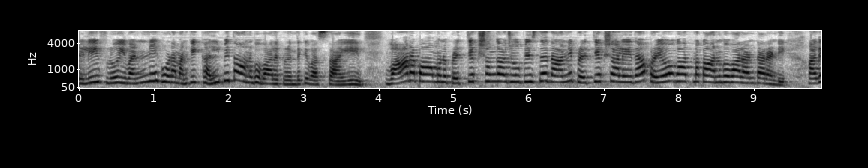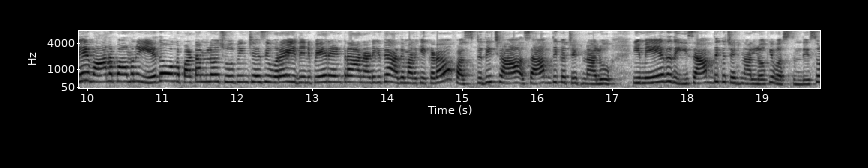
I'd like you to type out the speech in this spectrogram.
రిలీఫ్లు ఇవన్నీ కూడా మనకి కల్పిత అనుభవాల క్రిందకి వస్తాయి. వానపామును ప్రత్యక్షంగా చూపిస్తే దాన్ని ప్రత్యక్ష లేదా ప్రయోగాత్మక అనుభవాలు అంటారండి. అదే వానపామును ఏదో ఒక పటంలో చూపించేసి ఒరే దీని పేరేంట్రా? అని అడిగితే అది మనకి ఇక్కడ ఫస్ట్ది చా శాబ్దిక చిహ్నాలు ఈ మీదది ఈ శాబ్దిక చిహ్నాల్లోకి వస్తుంది. సో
